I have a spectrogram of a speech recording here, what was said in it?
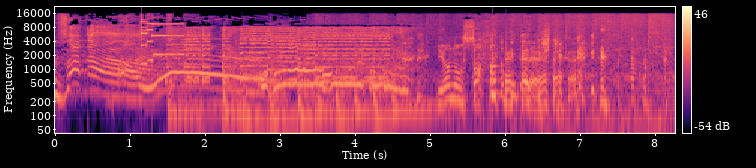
Exata! E eu não sou fã do Pinterest.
